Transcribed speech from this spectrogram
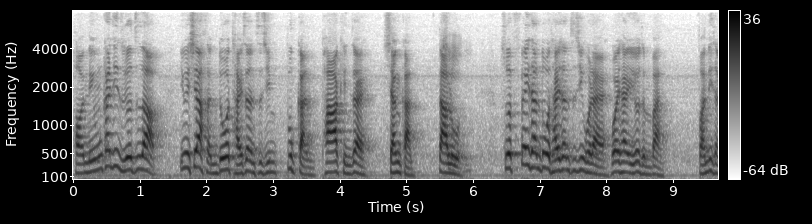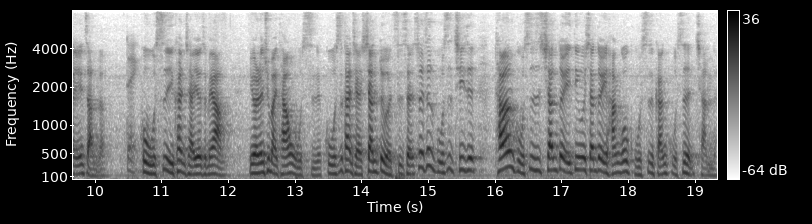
好，你们看清楚就知道，因为现在很多台商资金不敢 parking 在香港、大陆，所以非常多的台商资金回来，回来台以后怎么办？房地产也涨了。对。股市也看起来又怎么样？有人去买台湾五十，股市看起来相对有支撑，所以这个股市其实台湾股市是相对一定会相对于韩国股市、港股是很强的。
